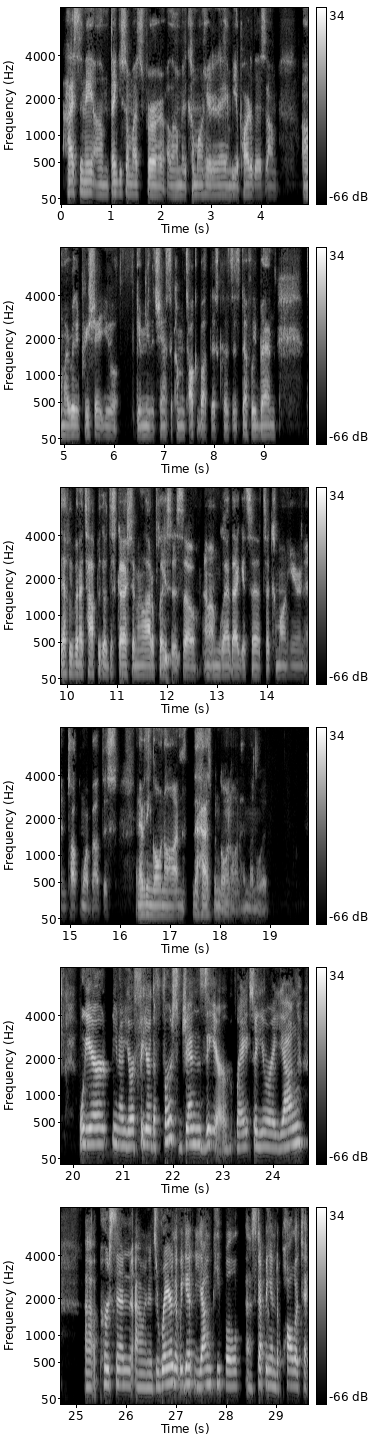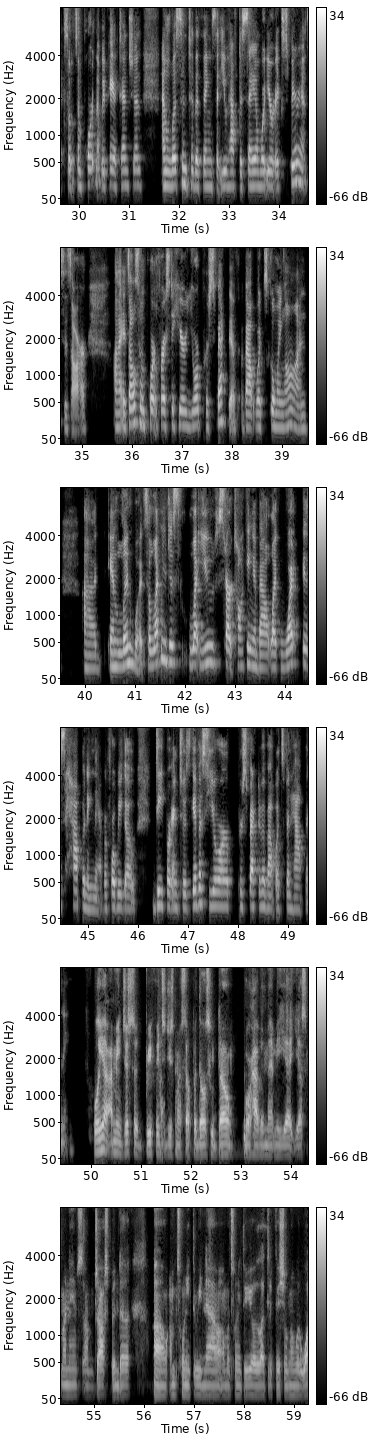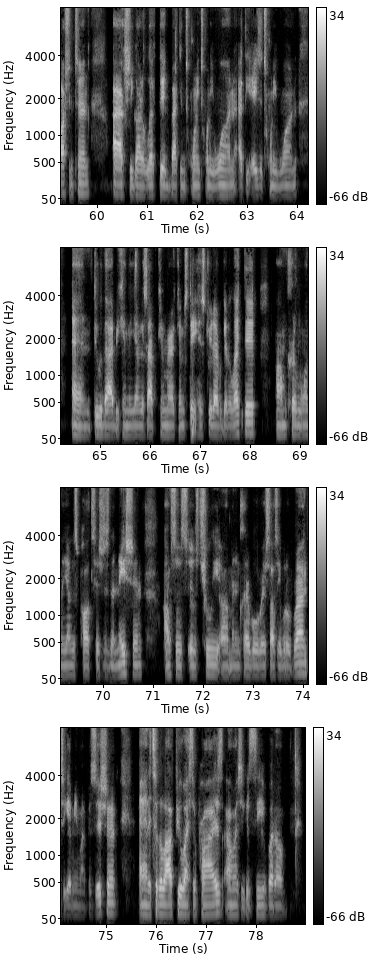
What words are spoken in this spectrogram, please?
Hi, Cindi. Um, thank you so much for allowing me to come on here today and be a part of this. Um, um, I really appreciate you giving me the chance to come and talk about this because it's definitely been definitely been a topic of discussion in a lot of places. So I'm glad that I get to, to come on here and, and talk more about this and everything going on that has been going on in Lynnwood. Well, you're, you know, you're you're the first Gen Zer, right? So you're a young uh, person, uh, and it's rare that we get young people uh, stepping into politics. So it's important that we pay attention and listen to the things that you have to say and what your experiences are. Uh, it's also important for us to hear your perspective about what's going on uh, in Lynnwood. So let me just let you start talking about like what is happening there before we go deeper into it. Give us your perspective about what's been happening. Well, yeah, I mean, just to briefly introduce myself for those who don't or haven't met me yet. Yes, my name's um, Josh Binda. Um, I'm 23 now. I'm a 23 year old elected official in Lynnwood, Washington. I actually got elected back in 2021 at the age of 21 and through that I became the youngest African American state history to ever get elected. I'm currently one of the youngest politicians in the nation. Um, so it was truly um, an incredible race I was able to run to get me in my position, and it took a lot of people by surprise, um, as you can see. But um,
